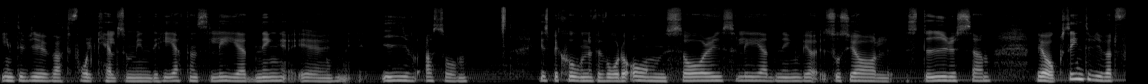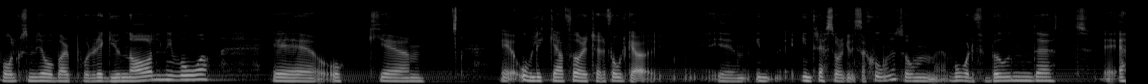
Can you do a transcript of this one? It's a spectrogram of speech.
intervjuat Folkhälsomyndighetens ledning, eh, i, alltså Inspektionen för vård och omsorgs ledning, vi har Socialstyrelsen. Vi har också intervjuat folk som jobbar på regional nivå och olika företrädare för olika eh, in, intresseorganisationer som Vårdförbundet, eh,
